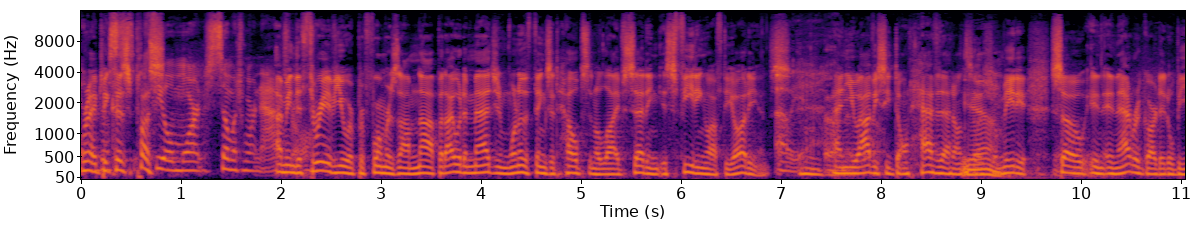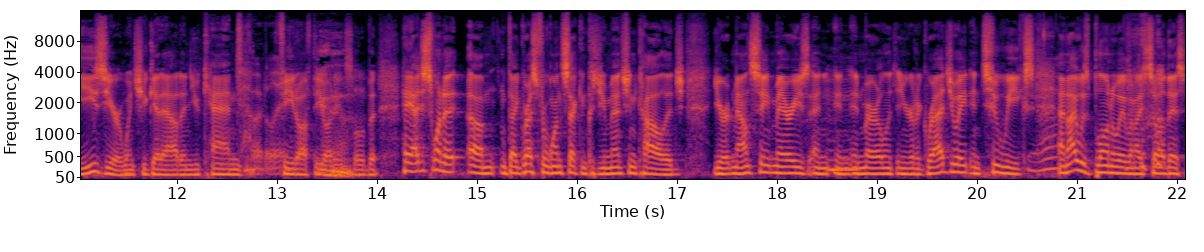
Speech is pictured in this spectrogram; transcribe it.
Right, because plus- feel more so much more natural. I mean, the three of you are performers. I'm not, but I would imagine one of the things that helps in a live setting is feeding off the audience. Oh, yeah. and you obviously don't have that on Yeah. social media. So in, in that regard, it'll be easier once you get out and you can Totally. feed off the audience a little bit. Hey, I just want to um, digress for one second because you mentioned college. You're at Mount St. Mary's and, in, in Maryland, and you're going to graduate in two weeks. Mm-hmm. Yeah. And I was blown away when I saw this.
